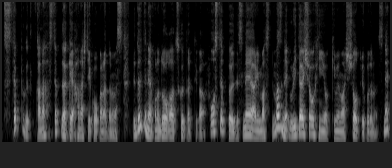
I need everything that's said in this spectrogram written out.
ステップかな？ステップだけ話していこうかなと思います。でどうやってね、この動画を作ったっていうか、4ステップですね、あります。まずね、売りたい商品を決めましょうということなんですね。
